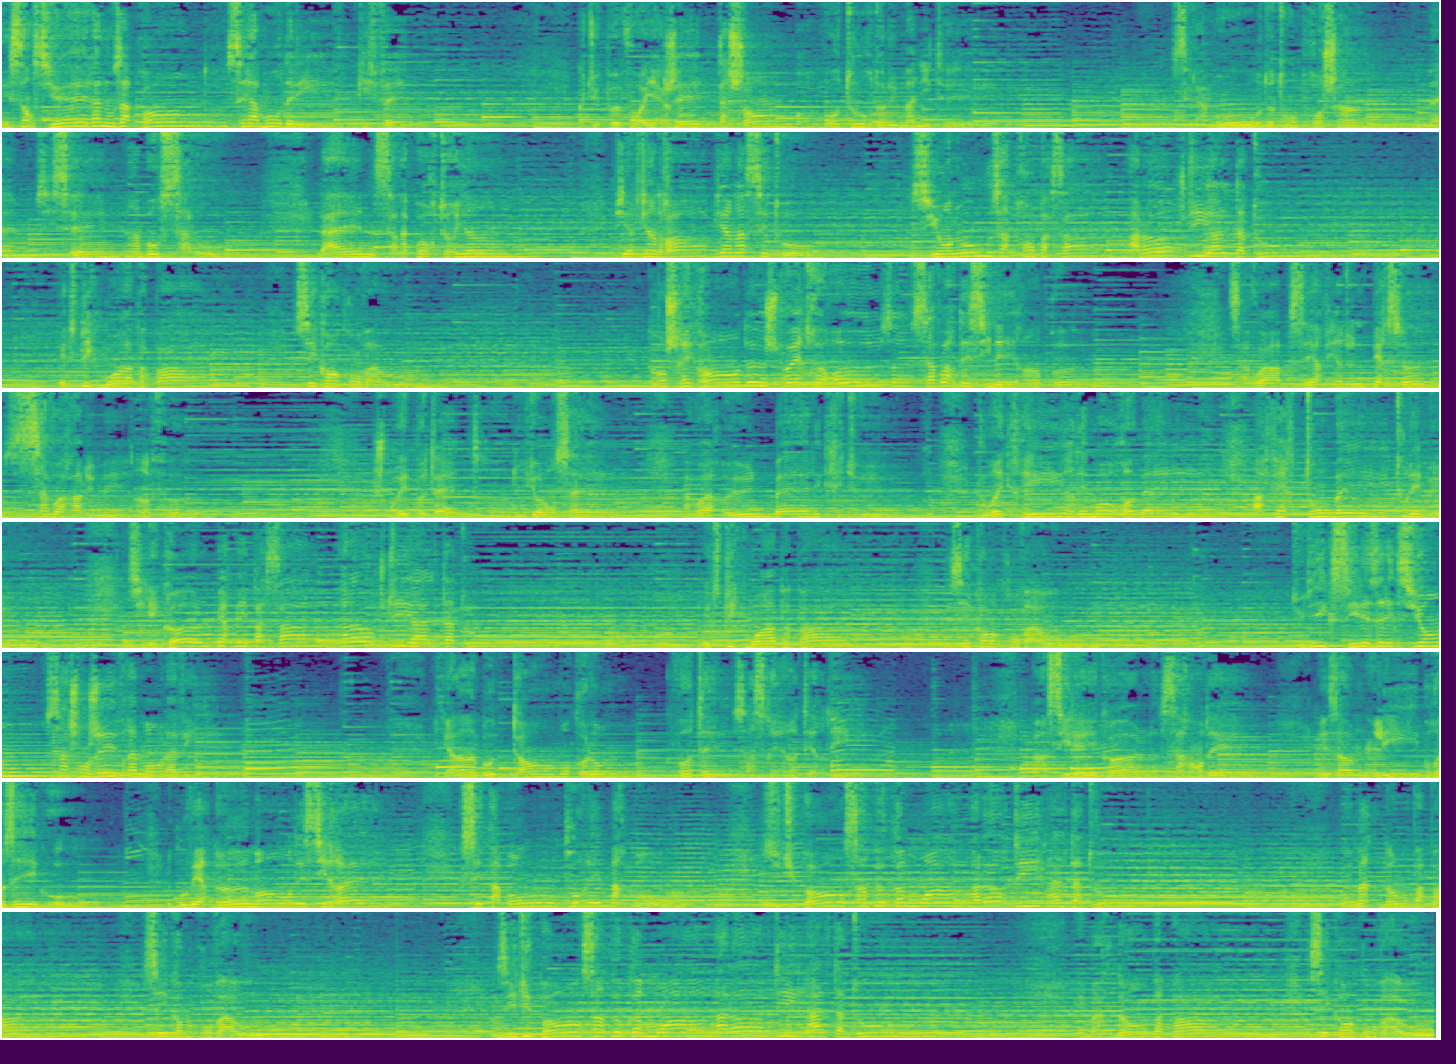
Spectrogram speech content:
L'essentiel à nous apprendre, c'est l'amour des livres qui fait que tu peux voyager ta chambre autour de l'humanité. C'est l'amour de ton prochain, même si c'est un beau salaud. La haine, ça n'apporte rien, puis elle viendra bien assez tôt. Si on nous apprend pas ça, alors je dis tout. Explique-moi, papa, c'est quand qu'on va où? Quand je serai grande, je veux être heureuse, savoir dessiner un peu, savoir me servir d'une perceuse, savoir allumer un feu, jouer peut-être du violoncelle, avoir une belle écriture, pour écrire des mots rebelles, à faire tomber tous les murs. Si l'école permet pas ça, alors je dis tout. Explique-moi, papa, c'est quand qu'on va où? Tu dis que si les élections, ça changeait vraiment la vie. Il y a un bout de temps, mon colon, que voter, ça serait interdit. Ben, si l'école, ça rendait les hommes libres et égaux, le gouvernement déciderait que c'est pas bon pour les marmots. Si tu penses un peu comme moi, alors dis tout. Et maintenant, papa, c'est quand qu'on va où? Si tu penses un peu comme moi, alors dis tout. Et maintenant, papa, c'est quand qu'on va où?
